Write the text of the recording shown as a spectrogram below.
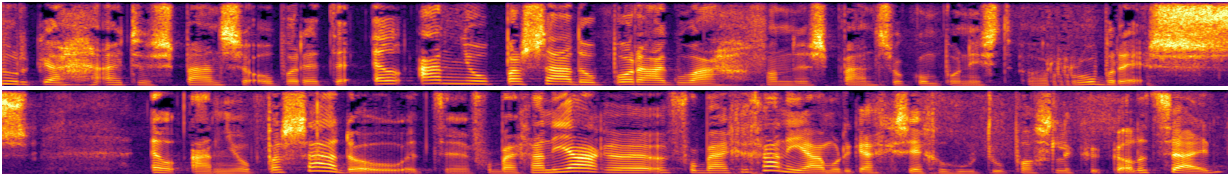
mazurka uit de Spaanse operette El Año Pasado por Agua van de Spaanse componist Robres. El Año Pasado. Het uh, voorbijgaande jaar, voorbijgegaande jaar moet ik eigenlijk zeggen. Hoe toepasselijk kan het zijn?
